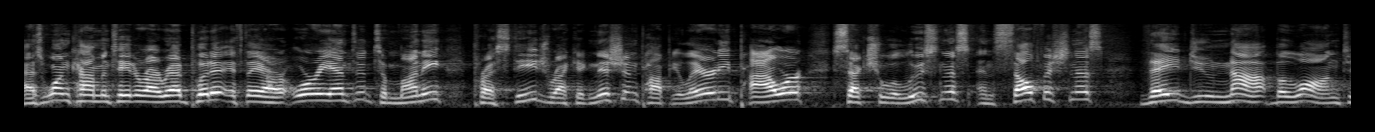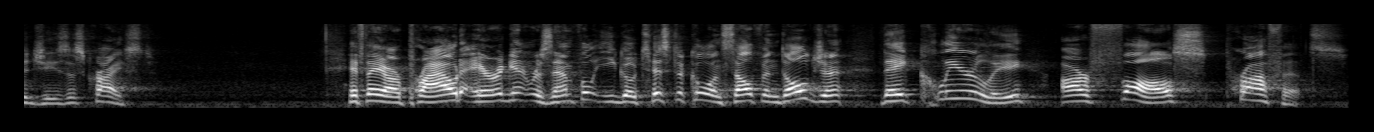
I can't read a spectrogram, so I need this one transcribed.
As one commentator I read put it, if they are oriented to money, prestige, recognition, popularity, power, sexual looseness, and selfishness, they do not belong to Jesus Christ. If they are proud, arrogant, resentful, egotistical, and self indulgent, they clearly are false prophets.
